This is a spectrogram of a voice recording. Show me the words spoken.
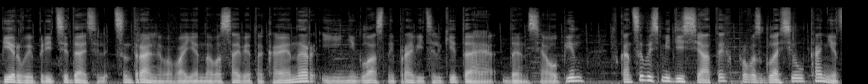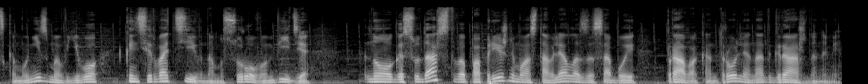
Первый председатель Центрального военного совета КНР и негласный правитель Китая Дэн Сяопин в конце 80-х провозгласил конец коммунизма в его консервативном, суровом виде, но государство по-прежнему оставляло за собой право контроля над гражданами.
